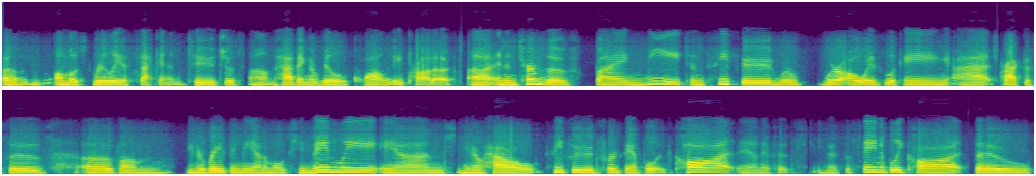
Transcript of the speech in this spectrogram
um, almost really a second to just um, having a real quality product. Uh, and in terms of buying meat and seafood, we're we're always looking at practices of um, you know raising the animals humanely and you know how seafood, for example, is caught and if it's you know sustainably caught. So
